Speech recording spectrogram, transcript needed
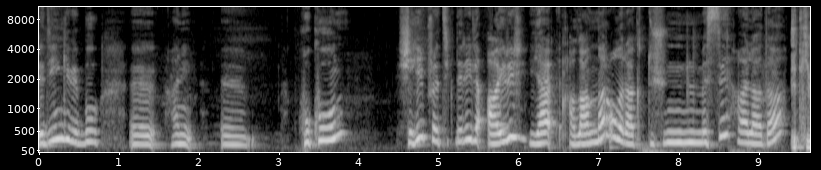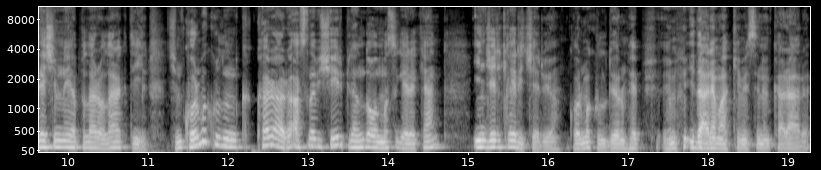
dediğin gibi bu e, hani e, hukukun şehir pratikleriyle ayrı yer, alanlar olarak düşünülmesi hala da etkileşimli yapılar olarak değil. Şimdi koruma kurulunun kararı aslında bir şehir planında olması gereken incelikler içeriyor. Koruma kurulu diyorum hep idare mahkemesinin kararı.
